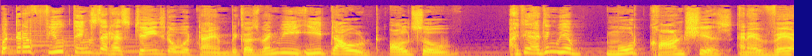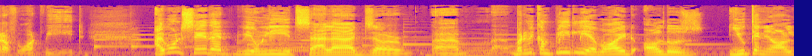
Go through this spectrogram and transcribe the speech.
but there are a few things that has changed over time because when we eat out also i think i think we are more conscious and aware of what we eat. I won't say that we only eat salads or, uh, but we completely avoid all those you can all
